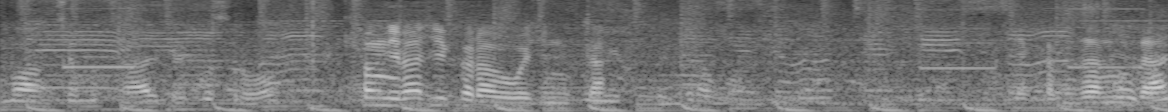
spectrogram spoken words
아마 전부 잘 될 것으로 성립하실 거라고 보십니까? 될 거라고 네, 감사합니다.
